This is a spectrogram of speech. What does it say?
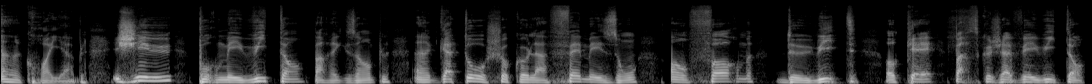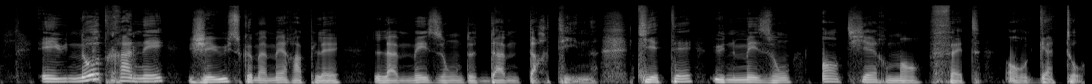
incroyables. J'ai eu, pour mes huit ans par exemple, un gâteau au chocolat fait maison en forme de huit, ok Parce que j'avais huit ans. Et une autre année, j'ai eu ce que ma mère appelait la maison de Dame Tartine, qui était une maison entièrement faite en gâteau,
